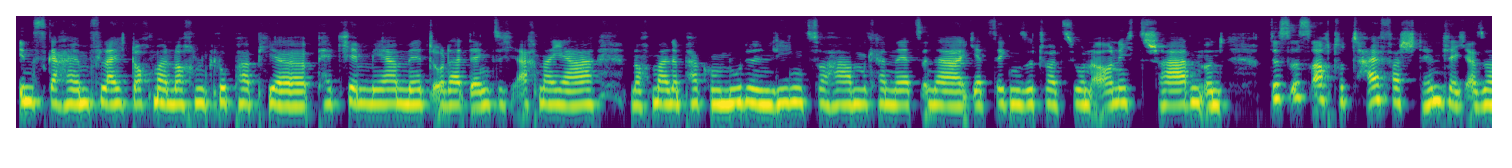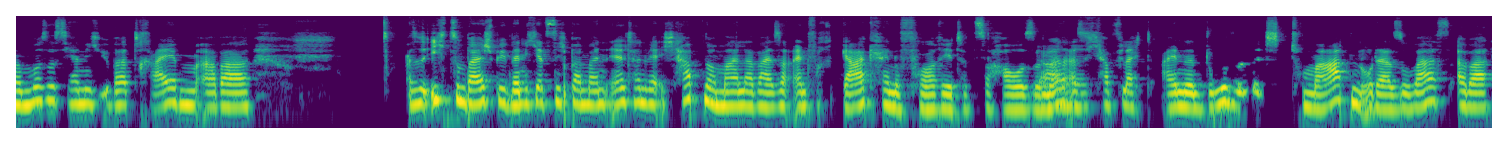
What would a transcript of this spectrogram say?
insgeheim vielleicht doch mal noch ein Klopapierpäckchen mehr mit oder denkt sich, ach na ja, noch mal eine Packung Nudeln liegen zu haben, kann jetzt in der jetzigen Situation auch nichts schaden und das ist auch total verständlich. Also man muss es ja nicht übertreiben, aber also ich zum Beispiel, wenn ich jetzt nicht bei meinen Eltern wäre, ich habe normalerweise einfach gar keine Vorräte zu Hause. Ne? Also ich habe vielleicht eine Dose mit Tomaten oder sowas, aber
